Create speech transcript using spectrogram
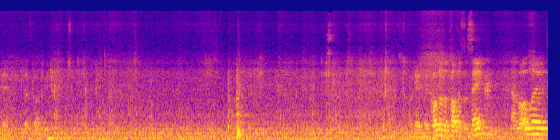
Okay, that's going to be true. Okay, the code on the top is the same as always,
